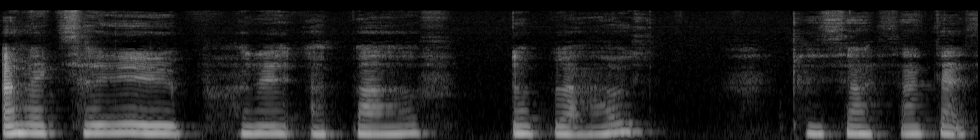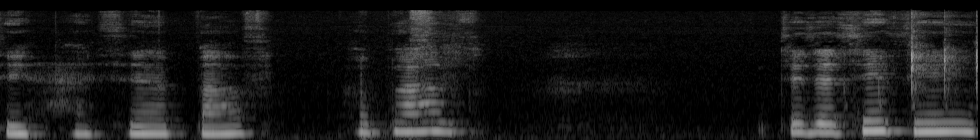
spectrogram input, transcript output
And make sure you put it above the brows because that's that it has it above brows. Do the same thing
